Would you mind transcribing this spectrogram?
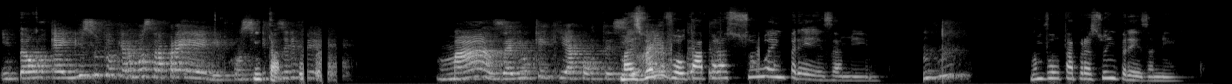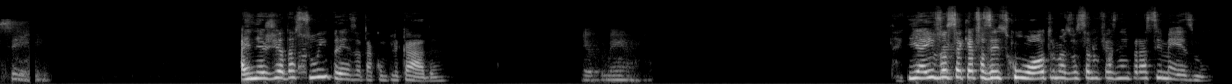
Então, é isso que eu quero mostrar para ele, conseguir então. fazer ele ver. Mas aí o que que aconteceu? Mas vamos voltar para a sua empresa, Mi. Uhum. Vamos voltar para a sua empresa, Mi. Sim. A energia da sua empresa está complicada? Eu também. E aí você quer fazer isso com o outro, mas você não fez nem para si mesmo.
